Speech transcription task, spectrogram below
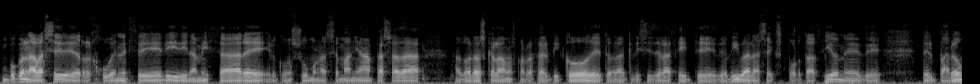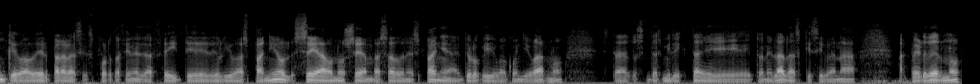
un poco en la base de rejuvenecer y dinamizar eh, el consumo. La semana pasada, acordaos que hablábamos con Rafael Picó de toda la crisis del aceite de oliva, las exportaciones, de, del parón que va a haber para las exportaciones de aceite de oliva español, sea o no sea envasado en España, todo lo que lleva a conllevar, ¿no? estas 200.000 eh, toneladas que se iban a, perder, ¿no?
